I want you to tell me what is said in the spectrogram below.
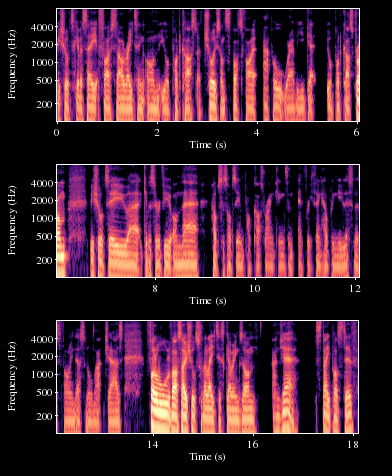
be sure to give us a five star rating on your podcast of choice on Spotify, Apple, wherever you get your podcast from. Be sure to uh, give us a review on there. Helps us obviously in podcast rankings and everything, helping new listeners find us and all that jazz. Follow all of our socials for the latest goings on. And yeah, stay positive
